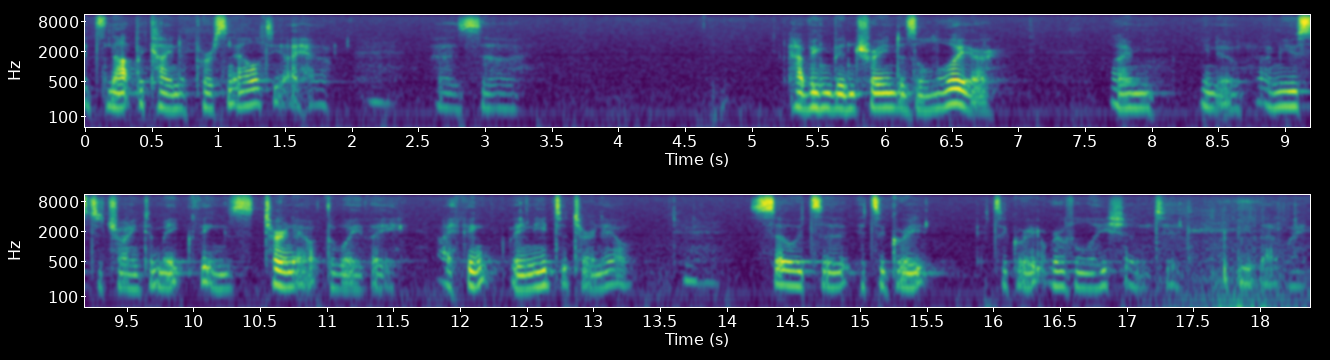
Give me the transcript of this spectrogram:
it's not the kind of personality I have. As uh, having been trained as a lawyer, I'm, you know, I'm used to trying to make things turn out the way they, I think they need to turn out. Mhm. So it's a, it's a great, it's a great revelation to be that way.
